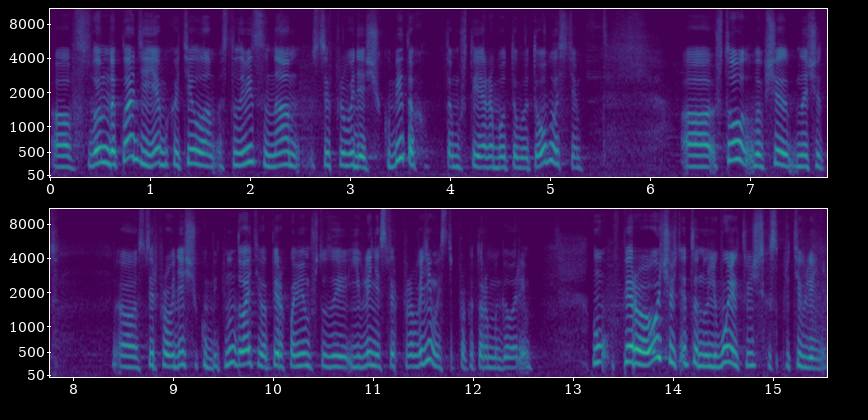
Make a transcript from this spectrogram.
А, в своем докладе я бы хотела остановиться на сверхпроводящих кубитах, потому что я работаю в этой области. А, что вообще значит сверхпроводящий кубит? Ну, давайте, во-первых, поймем, что за явление сверхпроводимости, про которое мы говорим. Ну, в первую очередь, это нулевое электрическое сопротивление.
